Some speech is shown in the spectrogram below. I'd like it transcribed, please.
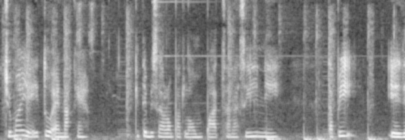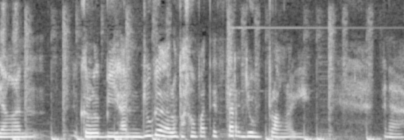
Cuma ya itu enaknya. Kita bisa lompat-lompat sana sini. Tapi ya jangan kelebihan juga lompat-lompatnya ntar jomplang lagi Nah,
